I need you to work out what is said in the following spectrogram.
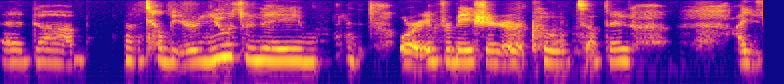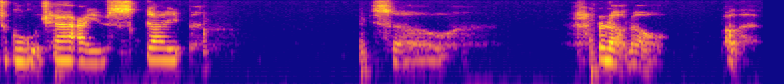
And um, tell me your username or information or code something. I use Google Chat, I use Skype. So, or no, no, all that.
